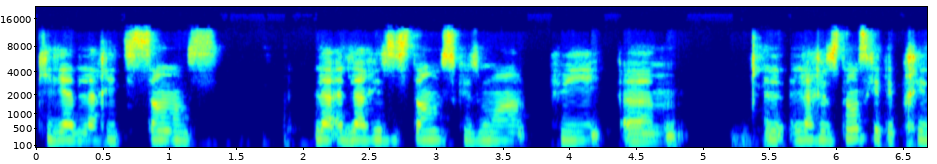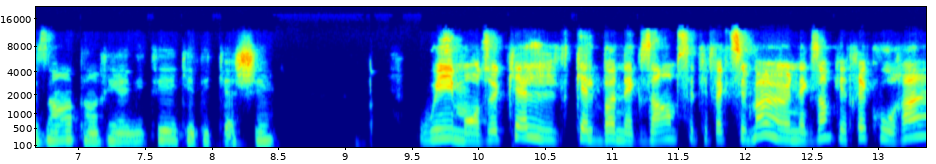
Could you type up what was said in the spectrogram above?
qu'il y a de la réticence, de la résistance, excuse-moi, puis euh, la résistance qui était présente en réalité et qui était cachée. Oui, mon Dieu, quel, quel bon exemple. C'est effectivement un exemple qui est très courant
